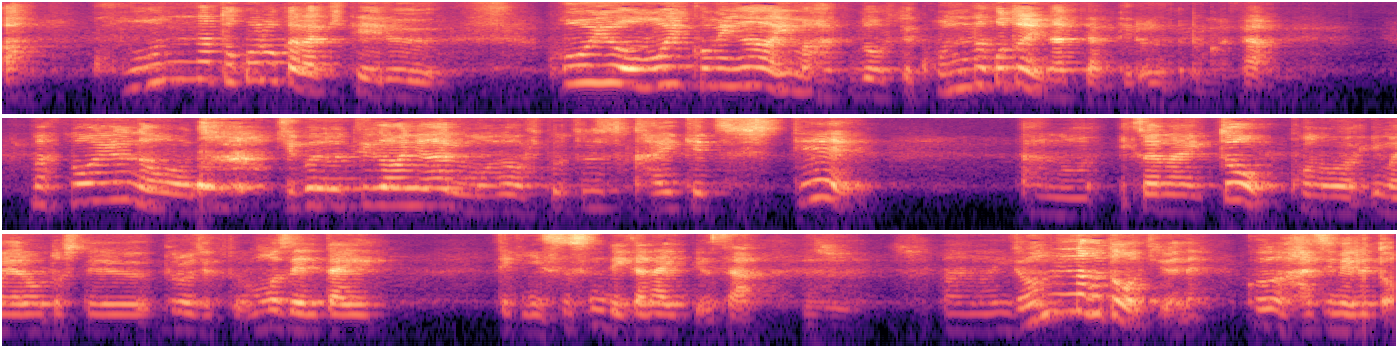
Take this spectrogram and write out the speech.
あこんなところから来ているこういう思い込みが今発動してこんなことになっちゃってるんだとかさ、まあ、そういうのを自分の内側にあるものを一つずつ解決してあのいかないとこの今やろうとしてるプロジェクトも全体的に進んでいかないっていうさあのいろんなことが起きるよね。こういうのを始めると。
